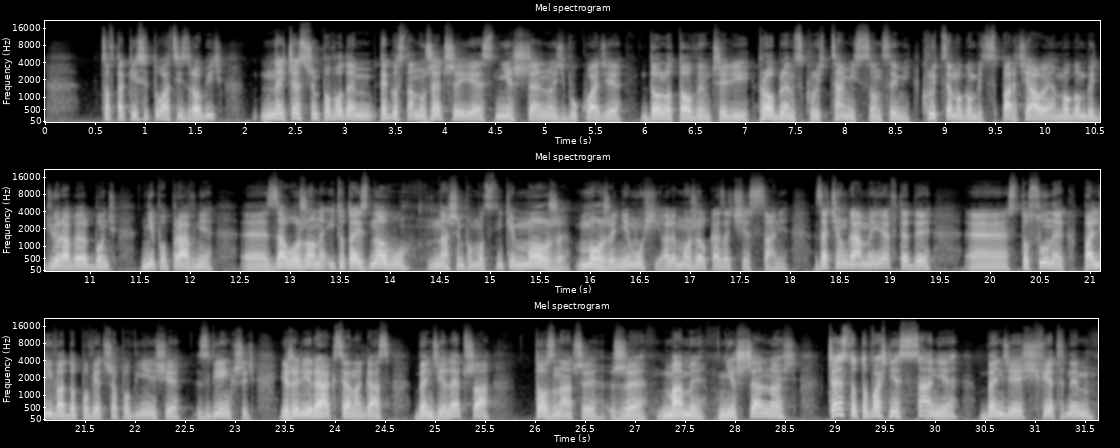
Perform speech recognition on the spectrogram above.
Co w takiej sytuacji zrobić? Najczęstszym powodem tego stanu rzeczy jest nieszczelność w układzie dolotowym, czyli problem z krójcami ssącymi. Krójce mogą być sparciałe, mogą być dziurawe bądź niepoprawnie e, założone i tutaj znowu naszym pomocnikiem może, może, nie musi, ale może okazać się stanie. Zaciągamy je, wtedy e, stosunek paliwa do powietrza powinien się zwiększyć. Jeżeli reakcja na gaz będzie lepsza, to znaczy, że mamy nieszczelność. Często to właśnie ssanie będzie świetnym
